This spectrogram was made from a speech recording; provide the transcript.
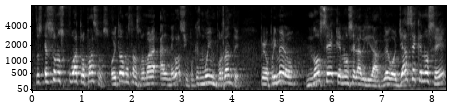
Entonces, esos son los cuatro pasos. Ahorita vamos a transformar al negocio porque es muy importante. Pero primero, no sé que no sé la habilidad. Luego, ya sé que no sé.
